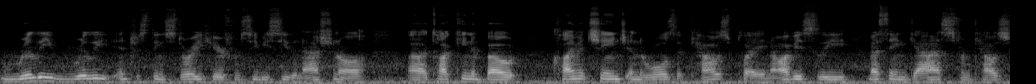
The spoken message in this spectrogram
Really, really interesting story here from CBC The National, uh, talking about climate change and the roles that cows play. Now, obviously, methane gas from cows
